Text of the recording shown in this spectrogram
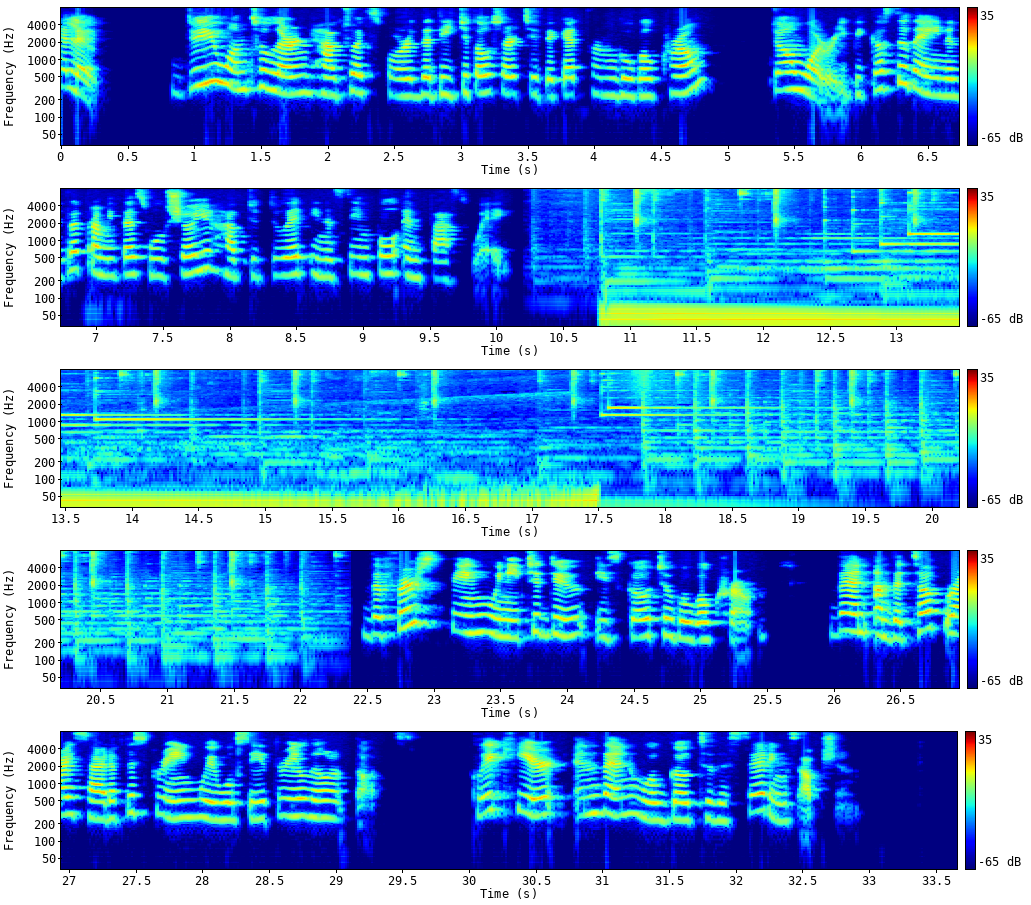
Hello! Do you want to learn how to export the digital certificate from Google Chrome? Don't worry, because today in Entre Trámites we'll show you how to do it in a simple and fast way. The first thing we need to do is go to Google Chrome. Then on the top right side of the screen we will see three little dots. Click here and then we'll go to the Settings option.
